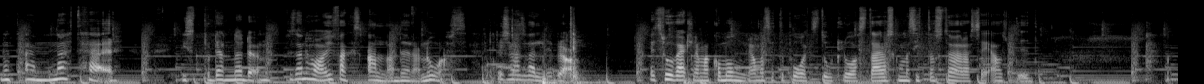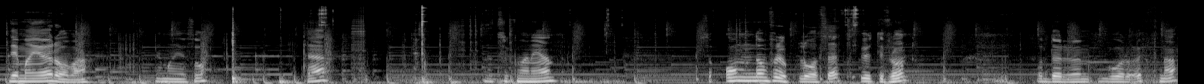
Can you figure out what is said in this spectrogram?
något annat här. Just på denna dörren. För sen har ju faktiskt alla dörrar lås. Det känns väldigt bra. Jag tror verkligen man kommer ångra om man sätter på ett stort lås där. Ska man sitta och störa sig alltid. Det man gör då va? När man gör så. Där. Då trycker man igen. Så om de får upp låset utifrån och dörren går att öppna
